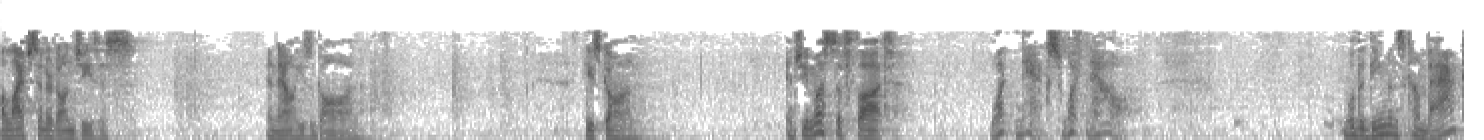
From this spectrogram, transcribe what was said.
a life centered on Jesus. And now he's gone. He's gone. And she must have thought, what next? What now? Will the demons come back?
